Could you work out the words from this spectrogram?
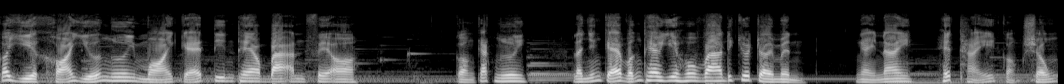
có diệt khỏi giữa ngươi mọi kẻ tin theo ba anh Phê-o. Còn các ngươi là những kẻ vẫn theo Jehovah Đức Chúa Trời mình, ngày nay hết thảy còn sống.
